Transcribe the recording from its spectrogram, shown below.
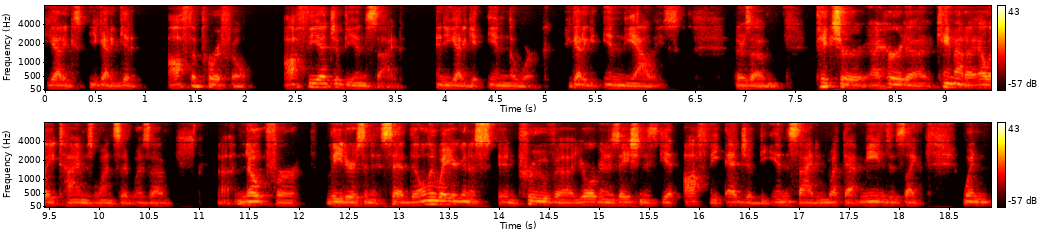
you got to you got to get off the peripheral, off the edge of the inside, and you got to get in the work. You got to get in the alleys. There's a picture I heard uh, came out of LA Times once. It was a, a note for leaders, and it said the only way you're going to improve uh, your organization is get off the edge of the inside. And what that means is like when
